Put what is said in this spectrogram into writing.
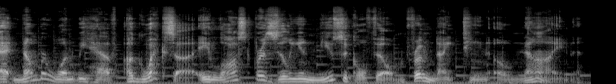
At number one, we have A Gueixa, a lost Brazilian musical film from 1909.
